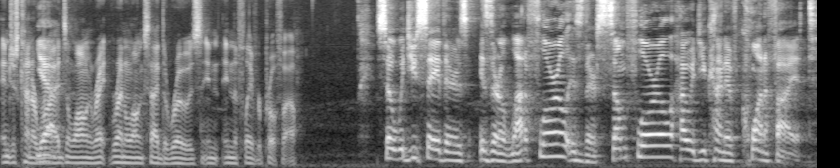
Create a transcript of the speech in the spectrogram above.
and just kind of Yeah. rides along right right alongside the rose in in the flavor profile. So would you say there's is there a lot of floral? Is there some floral? How would you kind of quantify it?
